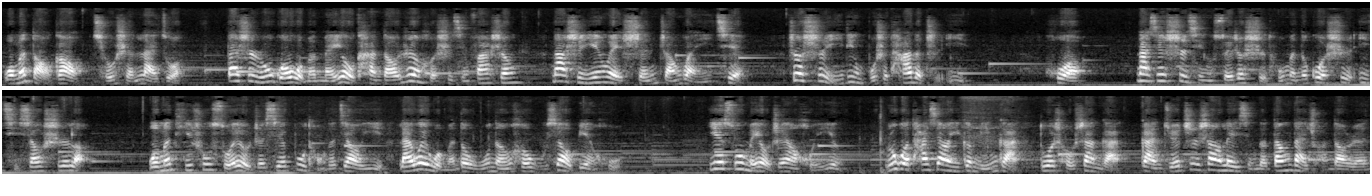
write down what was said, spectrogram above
我们祷告求神来做。”但是如果我们没有看到任何事情发生，那是因为神掌管一切。这事一定不是他的旨意，或那些事情随着使徒们的过世一起消失了。我们提出所有这些不同的教义来为我们的无能和无效辩护。耶稣没有这样回应。如果他像一个敏感、多愁善感、感觉至上类型的当代传道人，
